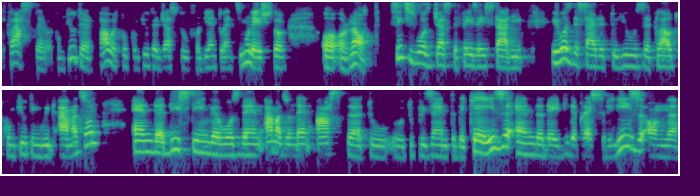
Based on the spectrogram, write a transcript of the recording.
a cluster, a computer, powerful computer just to, for the end-to-end -end simulator or, or not. Since it was just the phase A study, it was decided to use cloud computing with Amazon and uh, this thing uh, was then Amazon then asked uh, to to present the case, and they did a press release on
